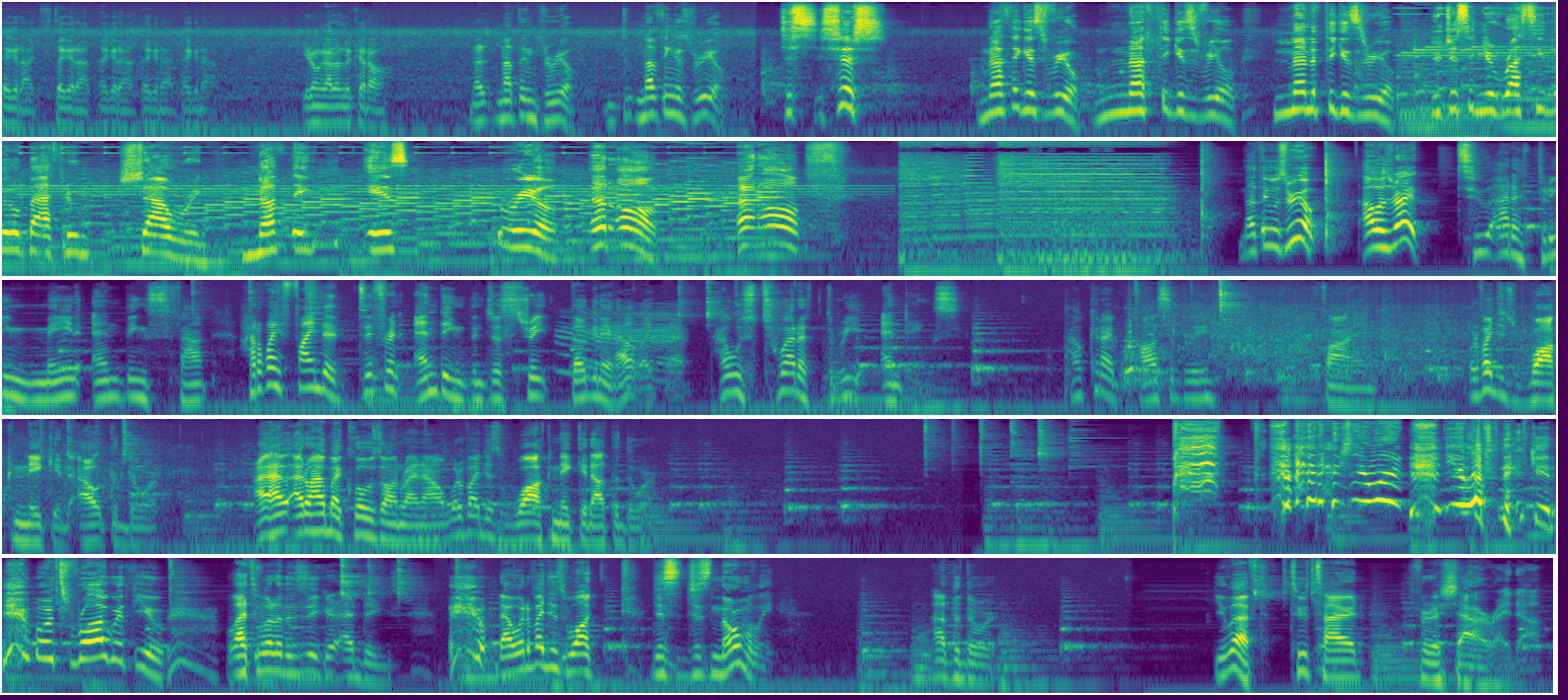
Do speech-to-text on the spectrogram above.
Take it out. Just take it out. Take it out. Take it out. Take it out. You don't gotta look at all. No, nothing's real. nothing is real. Just, just. Nothing is real. Nothing is real. Nothing is real. You're just in your rusty little bathroom showering. Nothing is real at all. At all. Nothing was real. I was right. Two out of three main endings found. How do I find a different ending than just straight thugging it out like that? I was two out of three endings. How could I possibly find... What if I just walk naked out the door? I, I don't have my clothes on right now. What if I just walk naked out the door? it actually worked! You left naked! What's wrong with you? Well, that's one of the secret endings. now, what if I just walk just just normally out the door? You left. Too tired for a shower right now.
